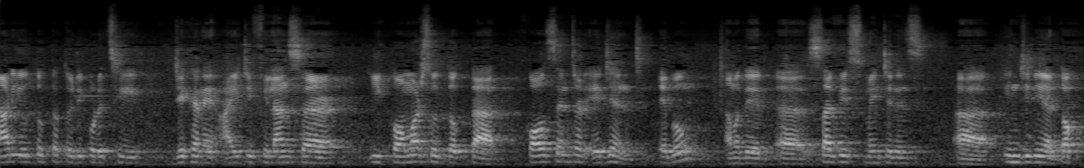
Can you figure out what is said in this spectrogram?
নারী উদ্যোক্তা তৈরি করেছি, যেখানে আইটি ফিনান্সার ই কমার্স উদ্যোক্তা, কল সেন্টার এজেন্ট এবং আমাদের সার্ভিস মেনটেন্যান্স ইঞ্জিনিয়ার দক্ষ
